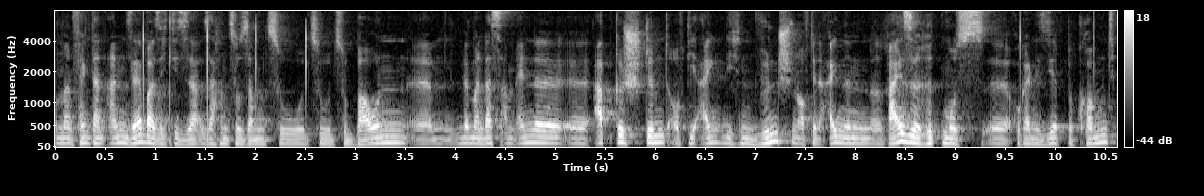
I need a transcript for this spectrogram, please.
Und man fängt dann an, selber sich diese Sachen zusammen zu, zu, zu bauen. Ähm, wenn man das am Ende äh, abgestimmt auf die eigentlichen Wünschen, auf den eigenen Reiserhythmus äh, organisiert bekommt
